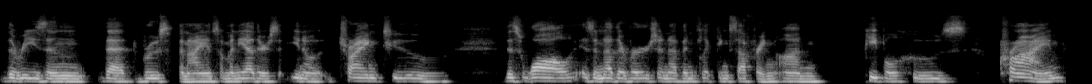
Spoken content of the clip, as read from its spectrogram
the reason that Bruce and I and so many others, you know, trying to this wall is another version of inflicting suffering on people whose crime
